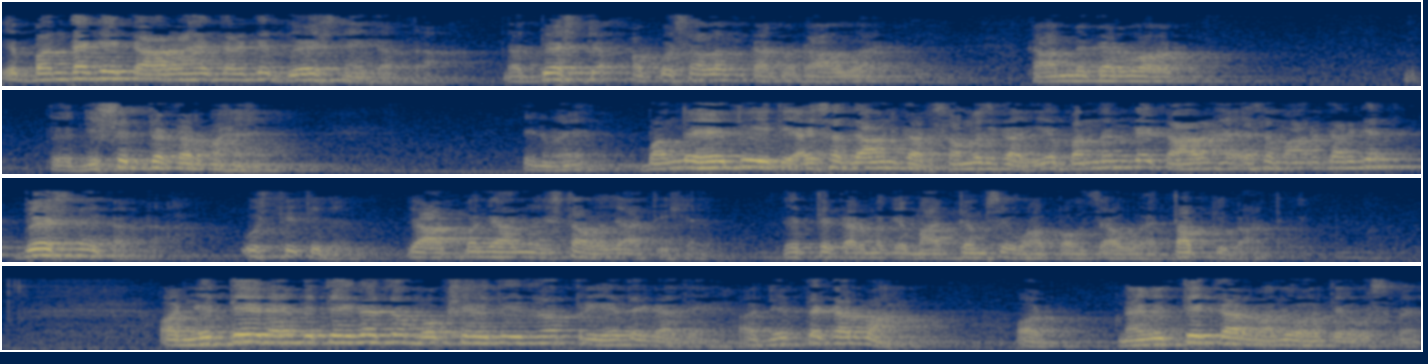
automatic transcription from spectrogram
ये बंध के कारण है करके द्वेष नहीं करता। न द्वेष्ट अकुशलम कर्म कहा हुआ है। काम्य कर्म और निषिद्ध कर्म है। इनमें बंध हेतु इति, ऐसा जानकर, समझकर, ये बंधन के कारण है, ऐसा मान करके द्वेष नहीं करता उस स्थिति में, जो आत्मज्ञान में निष्ठा हो जाती है। नित्य कर्म के माध्यम से वहाँ पहुँचा हुआ है, तब की बात है। और नित्य नैमित्य जब मोक्ष हेतु प्रियते कहते हैं। और नित्य कर्म और नैमित्तिक कर्म जो होते हैं उसमें,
